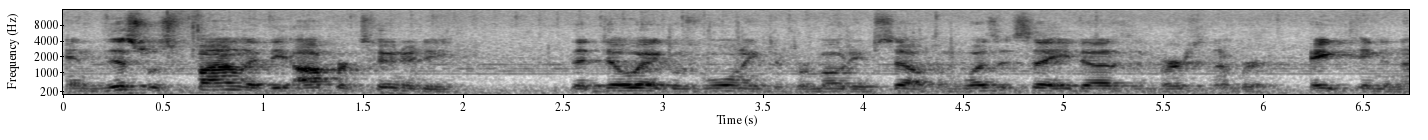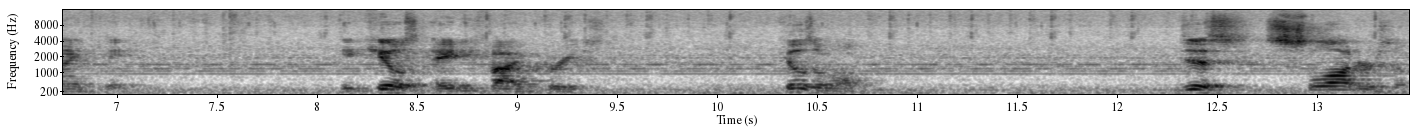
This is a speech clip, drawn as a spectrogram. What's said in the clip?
And this was finally the opportunity that Doeg was wanting to promote himself. And what does it say he does in verse number 18 and 19? He kills 85 priests. Kills them all. Just slaughters them.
